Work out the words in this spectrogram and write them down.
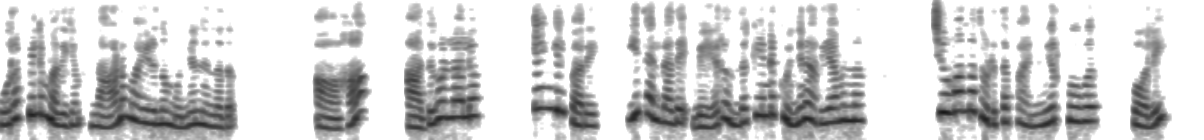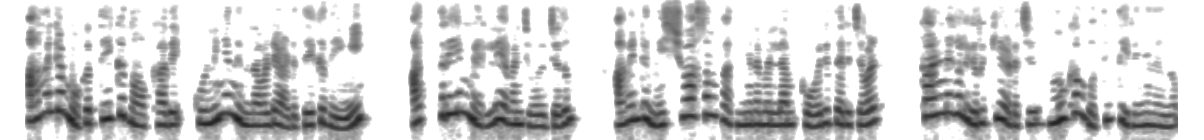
ഉറപ്പിലും അധികം നാണമായിരുന്നു മുന്നിൽ നിന്നത്. ആഹാ അത് കൊള്ളാലോ. എങ്കിൽ പറയ് ഇതല്ലാതെ വേറെന്തൊക്കെ എന്റെ കുഞ്ഞിനറിയാമെന്ന് ചുവന്ന തുടുത്ത പന്നീർ പൂവ് പോലെ അവന്റെ മുഖത്തേക്ക് നോക്കാതെ കുനിഞ്ഞു നിന്നവളുടെ അടുത്തേക്ക് നീങ്ങി അത്രയും മെല്ലെ അവൻ ചോദിച്ചതും അവന്റെ നിശ്വാസം പതിഞ്ഞിടമെല്ലാം കോരിത്തരിച്ചവൾ കണ്ണുകൾ ഇറുക്കിയടച്ച് മുഖം പൊത്തി തിരിഞ്ഞു നിന്നു.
